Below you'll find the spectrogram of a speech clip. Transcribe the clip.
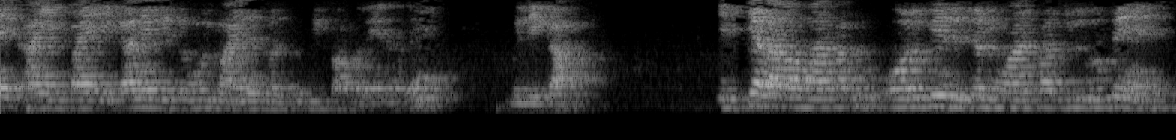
n i pi निकालेंगे तो वो minus one to the power n हमें मिलेगा। इसके अलावा हमारे पास कुछ और भी रिज़ल्ट हमारे पास यूज़ होते हैं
